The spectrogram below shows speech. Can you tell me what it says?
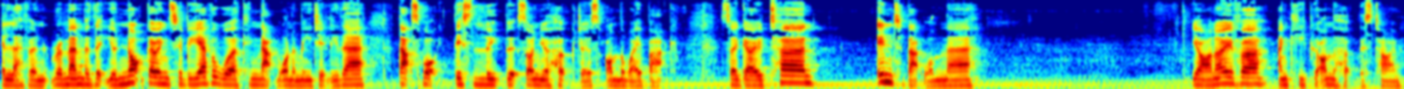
11. Remember that you're not going to be ever working that one immediately there. That's what this loop that's on your hook does on the way back. So go turn into that one there, yarn over and keep it on the hook this time.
